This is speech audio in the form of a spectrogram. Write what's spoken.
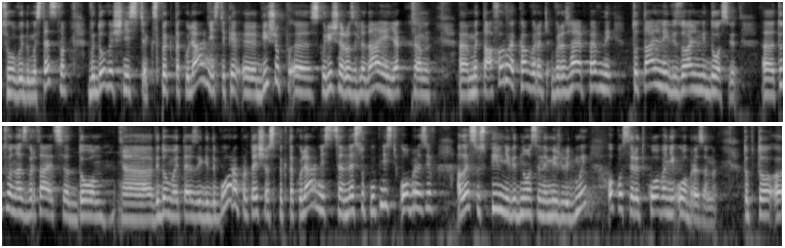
цього виду мистецтва. Видовищність, як спектакулярність, яке бішоп скоріше розглядає як ем, метафору, яка виражає певний тотальний візуальний досвід. Е, тут вона звертається до е, відомої тези Гідебора про те, що спектакулярність це не сукупність образів, але суспільні відносини між людьми, опосередковані образами. Тобто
